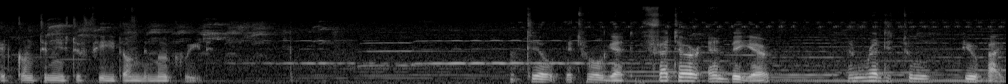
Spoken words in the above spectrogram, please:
it continues to feed on the milkweed until it will get fatter and bigger and ready to pupate.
